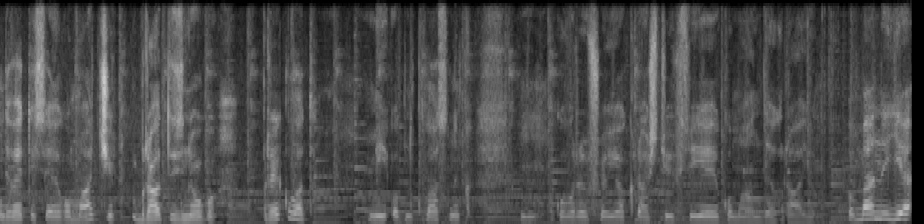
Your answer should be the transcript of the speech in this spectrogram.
дивитися його матчі, брати з нього приклад. Мій однокласник говорив, що я краще всієї команди граю. У мене є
